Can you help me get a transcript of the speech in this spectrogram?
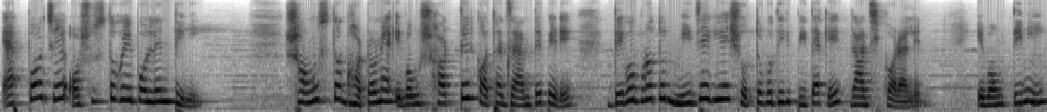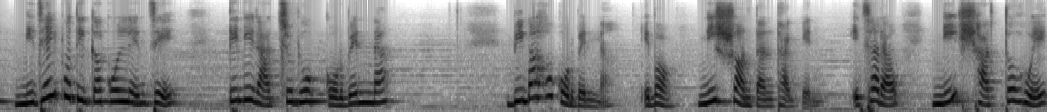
এক পর্যায়ে অসুস্থ হয়ে পড়লেন তিনি। সমস্ত ঘটনা এবং শর্তের কথা জানতে পেরে দেবব্রত নিজে গিয়ে সত্যপতির পিতাকে রাজি করালেন এবং তিনি নিজেই প্রতিজ্ঞা করলেন যে তিনি রাজ্যভোগ করবেন না, বিবাহ করবেন না এবং নিঃসন্তান থাকবেন। এছাড়াও নিঃস্বার্থ হয়ে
